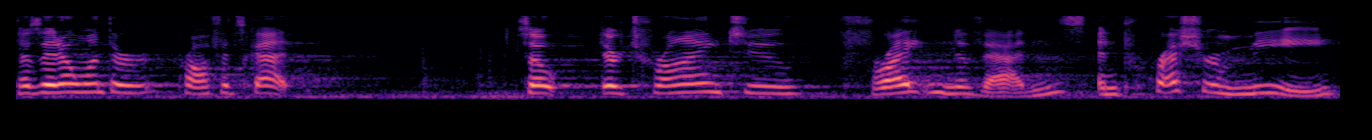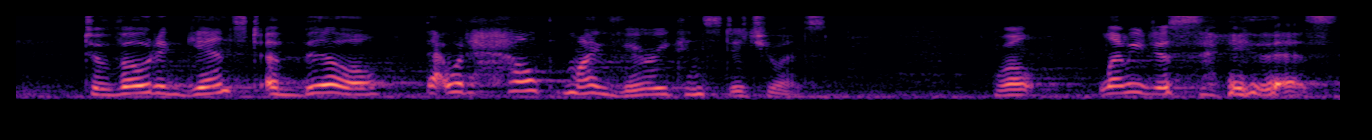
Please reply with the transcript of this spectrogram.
because they don't want their profits cut. So they're trying to frighten Nevadans and pressure me to vote against a bill that would help my very constituents. Well, let me just say this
